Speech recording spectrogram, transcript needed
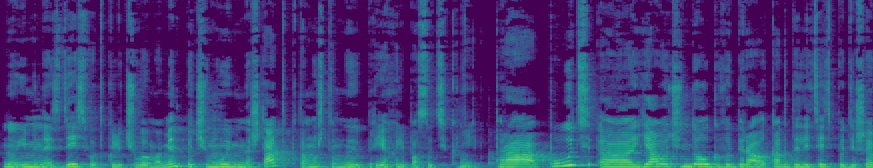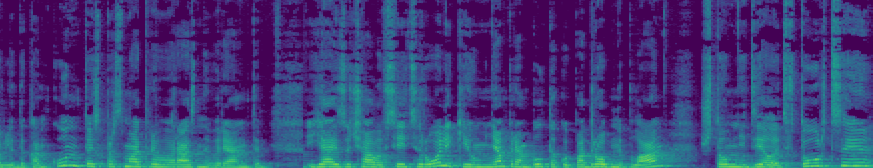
ну, именно здесь вот ключевой момент, почему именно штат, потому что мы приехали, по сути, к ней. Про путь э, я очень долго выбирала, как долететь подешевле до Канкуна, то есть просматривала разные варианты. Я изучала все эти ролики, и у меня прям был такой подробный план, что мне делать в Турции,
